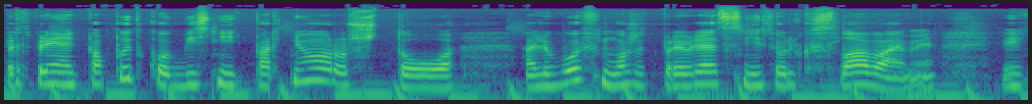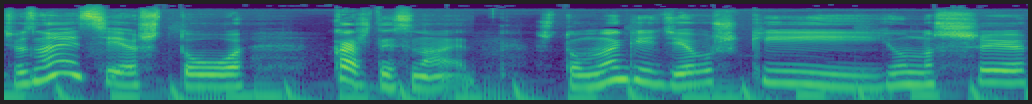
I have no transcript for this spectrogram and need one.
предпринять попытку объяснить партнеру, что любовь может проявляться не только словами. Ведь вы знаете, что каждый знает, что многие девушки и юноши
